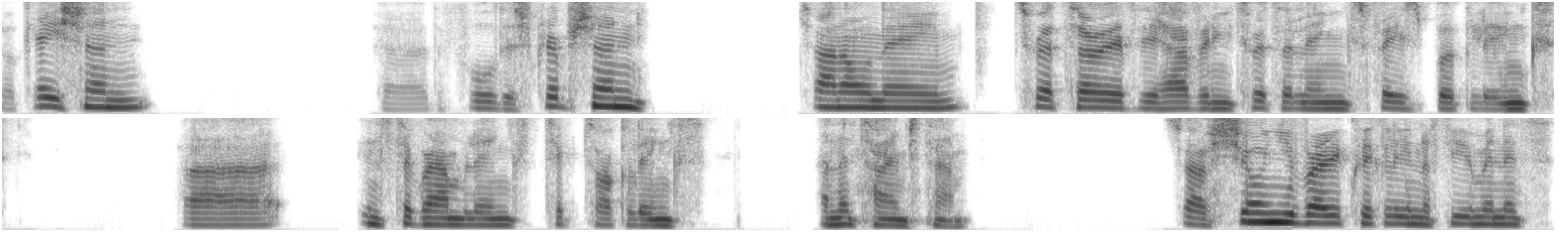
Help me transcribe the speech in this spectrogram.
location, uh, the full description, channel name, Twitter, if they have any Twitter links, Facebook links, uh, Instagram links, TikTok links, and the timestamp. So I've shown you very quickly in a few minutes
